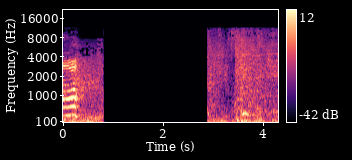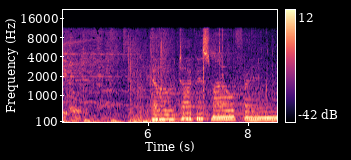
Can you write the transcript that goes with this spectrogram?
Hello, darkness, my old friend.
